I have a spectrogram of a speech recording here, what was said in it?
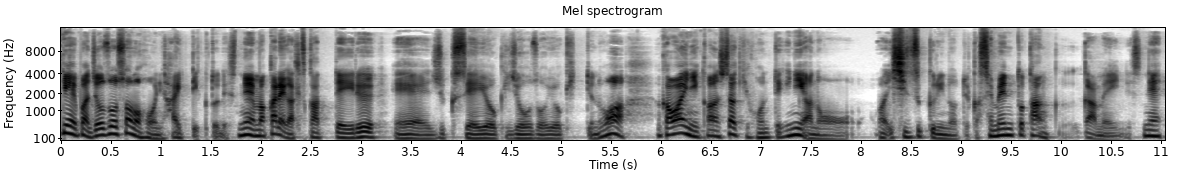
で、まあ、醸造所の方に入っていくとですね、まあ、彼が使っている、えー、熟成容器、醸造容器っていうのは、赤ワインに関しては基本的に、あの、まあ、石造りのというかセメントタンクがメインですね。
